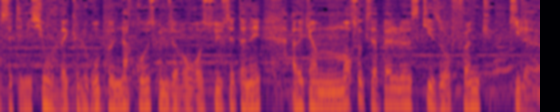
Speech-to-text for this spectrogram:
cette émission avec le groupe Narcos que nous avons reçu cette année avec un morceau qui s'appelle Schizo Funk Killer.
